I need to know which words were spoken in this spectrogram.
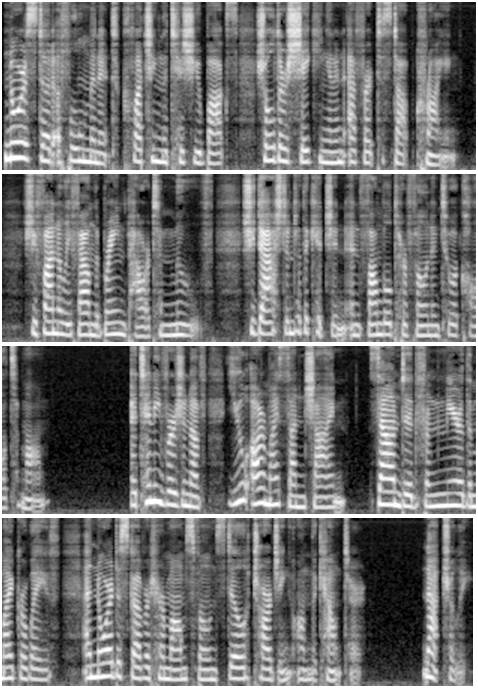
Nora stood a full minute, clutching the tissue box, shoulders shaking in an effort to stop crying. She finally found the brain power to move. She dashed into the kitchen and fumbled her phone into a call to Mom. A tinny version of You Are My Sunshine, sounded from near the microwave, and Nora discovered her mom's phone still charging on the counter. Naturally.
